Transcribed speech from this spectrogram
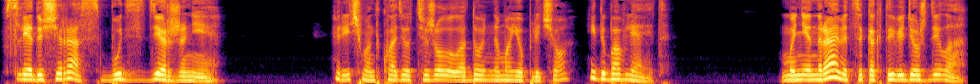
«В следующий раз будь сдержаннее!» Ричмонд кладет тяжелую ладонь на мое плечо и добавляет. «Мне нравится, как ты ведешь дела,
